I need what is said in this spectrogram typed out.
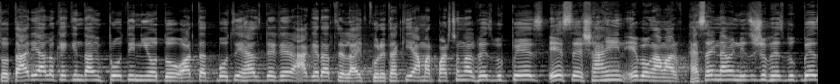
তো তারই আলোকে কিন্তু আমি প্রতিনিয়ত, অর্থাৎ প্রতি হ্যাশ ডেটের আগের রাত্রে লাইভ করে থাকি আমার personal Facebook page S A Shahin এবং আমার হ্যাসারি নামের নিজস্ব Facebook page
